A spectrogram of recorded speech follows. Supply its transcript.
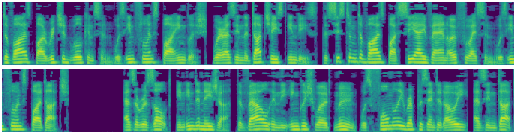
devised by Richard Wilkinson was influenced by English, whereas in the Dutch East Indies, the system devised by C. A. van Ophuijsen was influenced by Dutch. As a result, in Indonesia, the vowel in the English word moon was formally represented oe, as in Dutch,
